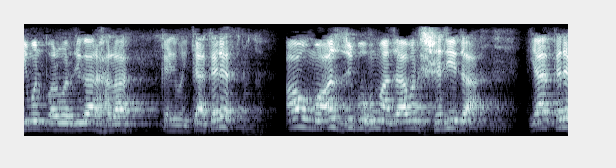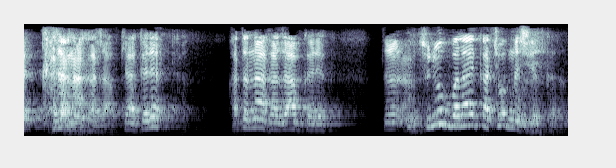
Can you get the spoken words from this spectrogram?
یِمن پروردگار ہلاک کرِ وۄنۍ کیٛاہ او معذبہم عذابن شدیدہ یا کرٮ۪کھ خطرناک عذاب کیٛاہ کرٮ۪کھ خطرناک عذاب کرٮ۪کھ تہٕ ژھٕنیوکھ بلاے کتھ چھُکھ نصیحت کران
